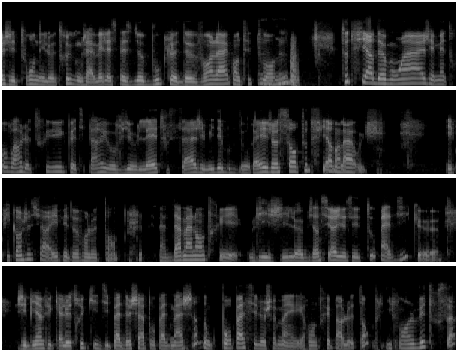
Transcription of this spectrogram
j'ai tourné le truc, donc j'avais l'espèce de boucle devant là quand tu tournes. Mhm. Toute fière de moi, j'aimais trop voir le truc, petit paréo violet, tout ça, j'ai mis des boucles d'oreilles, je sors toute fière dans la rue. Et puis quand je suis arrivée devant le temple, la dame à l'entrée, vigile, bien sérieuse et tout, m'a dit que j'ai bien vu qu'il y a le truc qui dit pas de chapeau, pas de machin. Donc pour passer le chemin et rentrer par le temple, il faut enlever tout ça.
